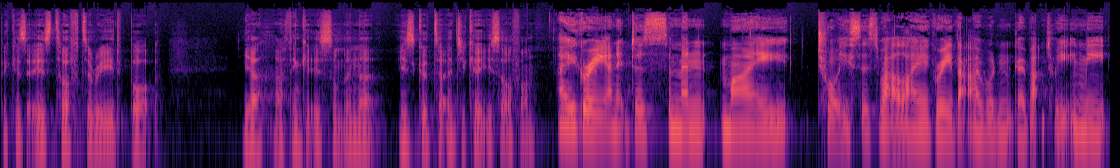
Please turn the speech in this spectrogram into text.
because it is tough to read. But yeah, I think it is something that is good to educate yourself on. I agree, and it does cement my choice as well. I agree that I wouldn't go back to eating meat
